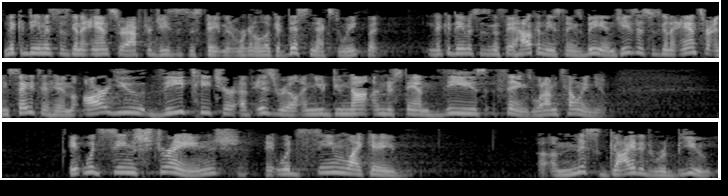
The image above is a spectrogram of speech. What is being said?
Nicodemus is going to answer after Jesus' statement. We're going to look at this next week, but Nicodemus is going to say, How can these things be? And Jesus is going to answer and say to him, Are you the teacher of Israel and you do not understand these things, what I'm telling you? It would seem strange, it would seem like a, a misguided rebuke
